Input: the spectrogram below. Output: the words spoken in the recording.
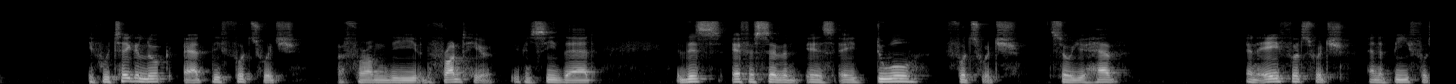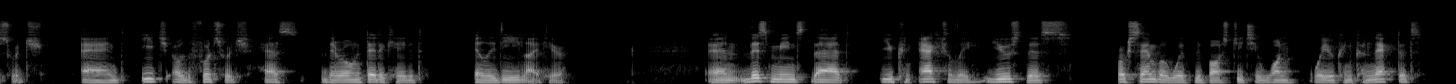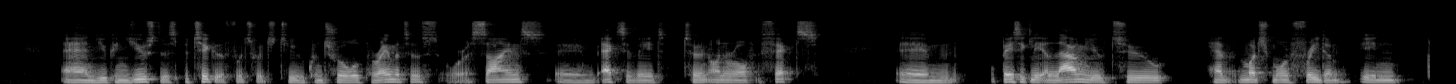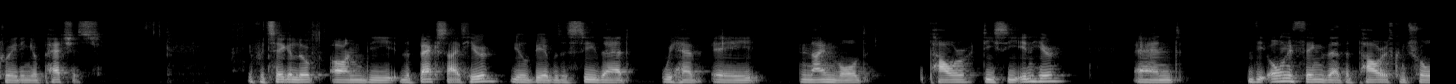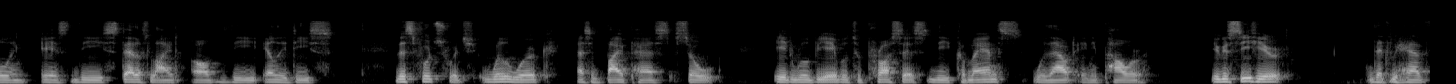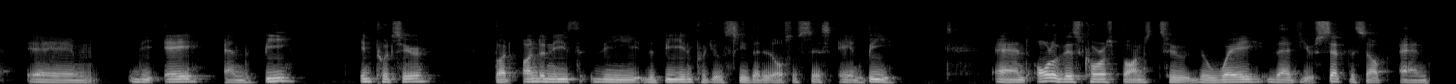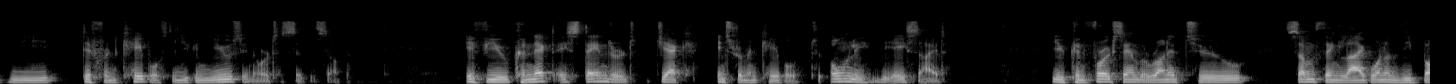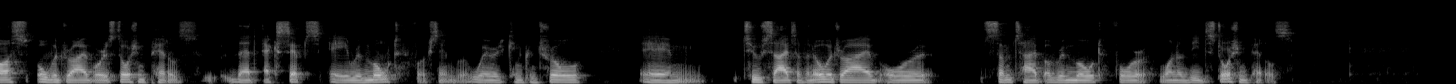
If we take a look at the foot switch uh, from the, the front here, you can see that this FS7 is a dual foot switch. So you have an A foot switch and a B foot switch. And each of the foot switch has their own dedicated LED light here. And this means that you can actually use this for example, with the Boss GT1, where you can connect it and you can use this particular foot switch to control parameters or assigns, um, activate, turn on or off effects, um, basically allowing you to have much more freedom in creating your patches. If we take a look on the, the back side here, you'll be able to see that we have a 9 volt power DC in here and the only thing that the power is controlling is the status light of the LEDs. This foot switch will work as a bypass, so it will be able to process the commands without any power. You can see here that we have um, the A and the B inputs here, but underneath the, the B input, you'll see that it also says A and B. And all of this corresponds to the way that you set this up and the different cables that you can use in order to set this up. If you connect a standard jack instrument cable to only the A side, you can, for example, run it to something like one of the Boss overdrive or distortion pedals that accepts a remote, for example, where it can control um, two sides of an overdrive or some type of remote for one of the distortion pedals.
